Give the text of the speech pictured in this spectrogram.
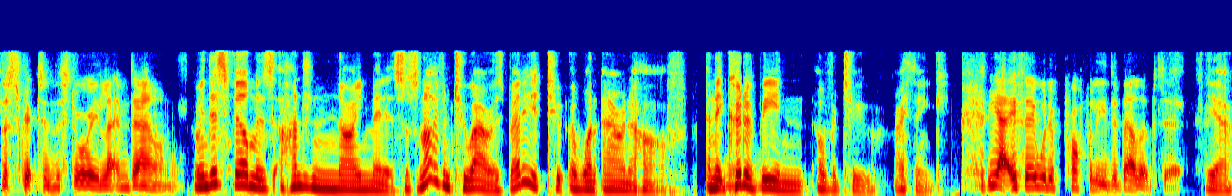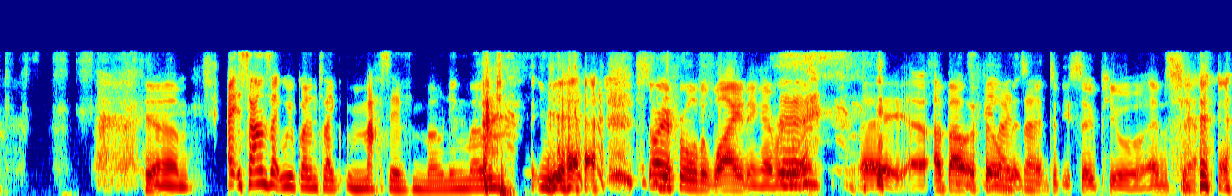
the script and the story let him down. I mean, this film is 109 minutes, so it's not even two hours, barely a, two, a one hour and a half. And it could have been over two, I think. Yeah, if they would have properly developed it. Yeah. Yeah. Um, it sounds like we've gone into like massive moaning mode. yeah. Sorry for all the whining, everyone, uh, about a film that's that. meant to be so pure. And so... yeah.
